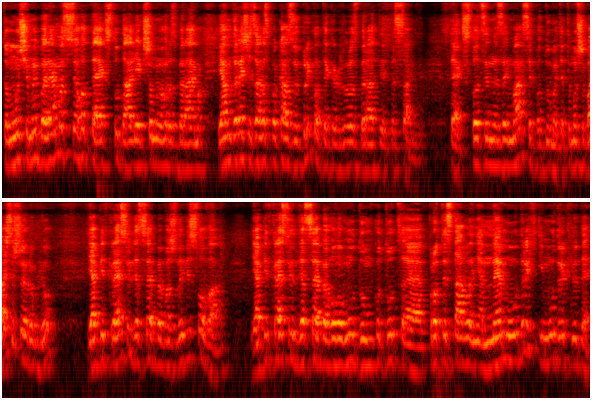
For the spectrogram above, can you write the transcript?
Тому що ми беремо з цього тексту далі, якщо ми його розбираємо. Я вам, до речі, зараз показую приклад, як розбирати писання. Текст. Хто цим не займався, подумайте. Тому що бачите, що я роблю? Я підкреслюю для себе важливі слова, Я підкреслюю для себе головну думку тут е, протиставлення немудрих і мудрих людей.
